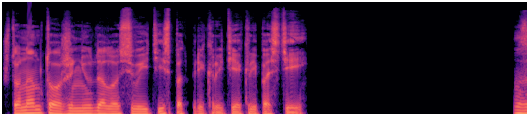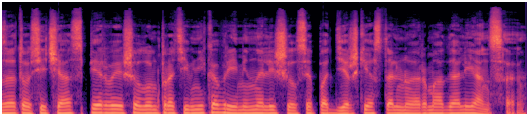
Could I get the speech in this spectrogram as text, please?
что нам тоже не удалось выйти из-под прикрытия крепостей. Зато сейчас первый эшелон противника временно лишился поддержки остальной армады Альянса.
